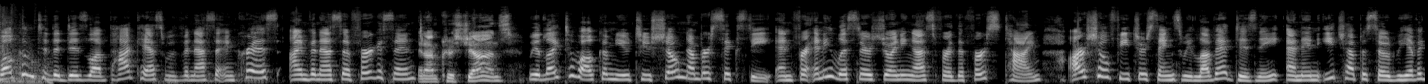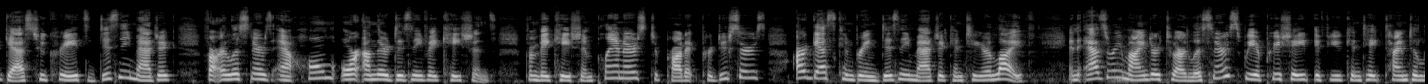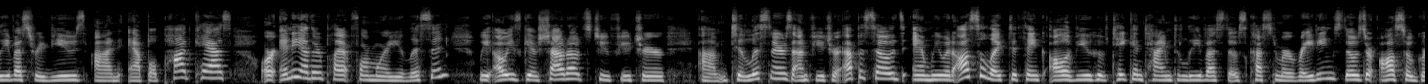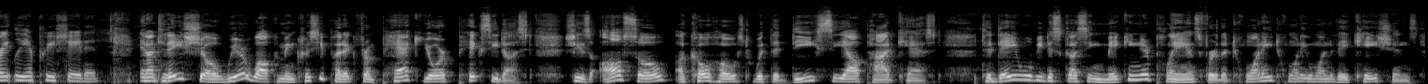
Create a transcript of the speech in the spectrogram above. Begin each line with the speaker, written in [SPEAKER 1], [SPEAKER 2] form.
[SPEAKER 1] Welcome to the DisLove podcast with Vanessa and Kris. I'm Vanessa Ferguson.
[SPEAKER 2] And I'm Kris Johns.
[SPEAKER 1] We'd like to welcome you to show number 60. And for any listeners joining us for the first time, our show features things we love at Disney. And in each episode, we have a guest who creates Disney magic for our listeners at home or on their Disney vacations. From vacation planners to product producers, our guests can bring Disney magic into your life. And as a reminder to our listeners, we appreciate if you can take time to leave us reviews on Apple Apple Podcasts, or any other platform where you listen. We always give shout outs to future, um, to listeners on future episodes. And we would also like to thank all of you who've taken time to leave us those customer ratings. Those are also greatly appreciated.
[SPEAKER 2] And on today's show, we are welcoming Christy Puttick from Pack Your Pixie Dust. She's also a co-host with the DCL podcast. Today we'll be discussing making your plans for the 2021 vacations.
